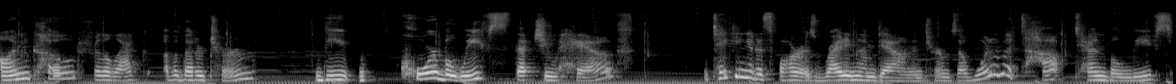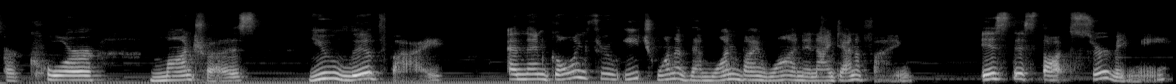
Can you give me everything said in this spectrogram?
uncode, for the lack of a better term, the core beliefs that you have, taking it as far as writing them down in terms of what are the top 10 beliefs or core mantras you live by, and then going through each one of them one by one and identifying is this thought serving me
